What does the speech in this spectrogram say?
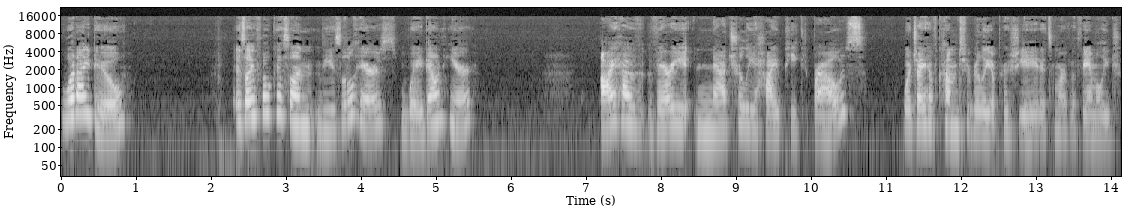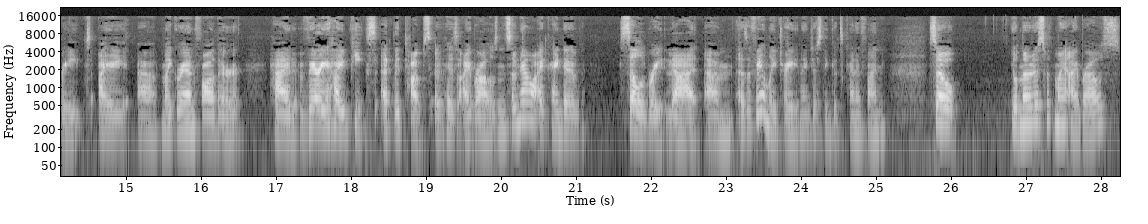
What I do is I focus on these little hairs way down here. I have very naturally high peaked brows, which I have come to really appreciate. It's more of a family trait. I, uh, my grandfather had very high peaks at the tops of his eyebrows. And so now I kind of celebrate that um, as a family trait. And I just think it's kind of fun. So You'll notice with my eyebrows,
